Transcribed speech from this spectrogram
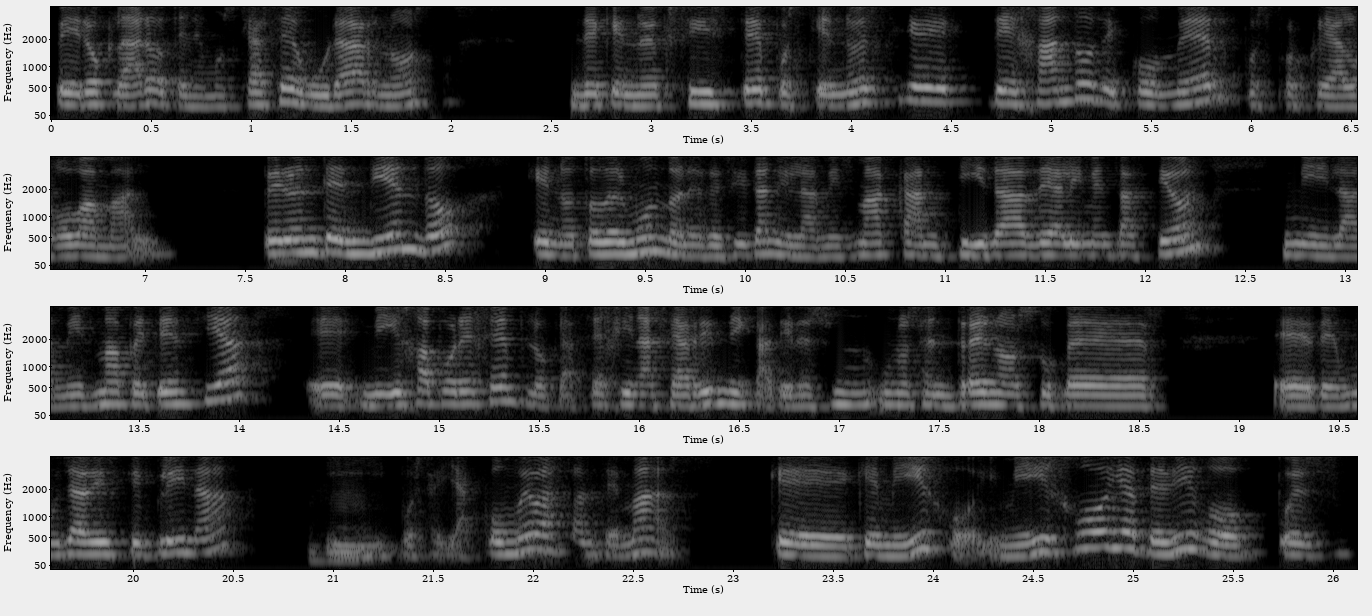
Pero claro, tenemos que asegurarnos de que no existe, pues que no es que dejando de comer, pues porque algo va mal, pero entendiendo que no todo el mundo necesita ni la misma cantidad de alimentación ni la misma apetencia. Eh, mi hija, por ejemplo, que hace gimnasia rítmica, tienes unos entrenos súper eh, de mucha disciplina y pues ella come bastante más que, mi hijo. Y mi hijo, ya te digo, pues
